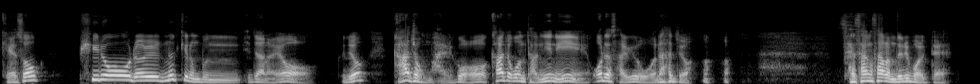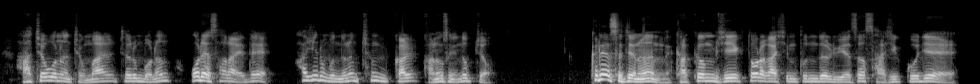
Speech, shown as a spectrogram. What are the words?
계속 필요를 느끼는 분이잖아요. 그죠? 가족 말고, 가족은 당연히 오래 살기를 원하죠. 세상 사람들이 볼 때, 아, 저분은 정말 저런 분은 오래 살아야 돼. 하시는 분들은 천국 갈 가능성이 높죠. 그래서 저는 가끔씩 돌아가신 분들 위해서 49제,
